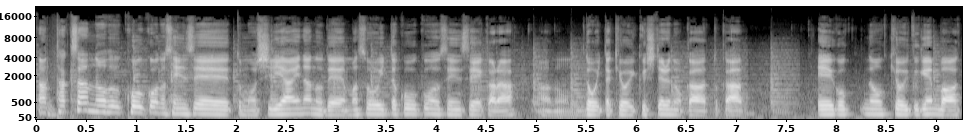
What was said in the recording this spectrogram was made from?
あ、あたくさんの高校の先生とも知り合いなので、まあ、そういった高校の先生からあのどういった教育してるのかとか、英語の教育現場は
